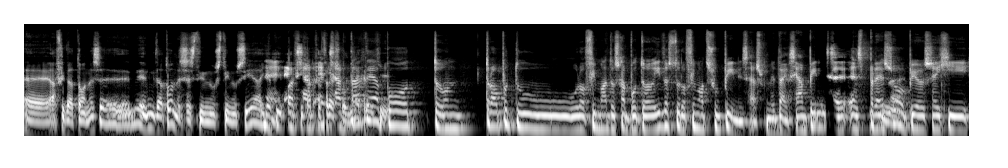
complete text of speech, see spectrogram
ε, αφιδατώνεσαι, ενυδατώνεσαι στην, στην ουσία ναι, γιατί υπάρχει εξα, κάποιο threshold. Εξαρτάται από τον τρόπο του ροφήματος, από το είδος του ροφήματος που πίνεις, ας πούμε. Εντάξει, αν πίνεις εσπρέσο, ναι. ο οποίος έχει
